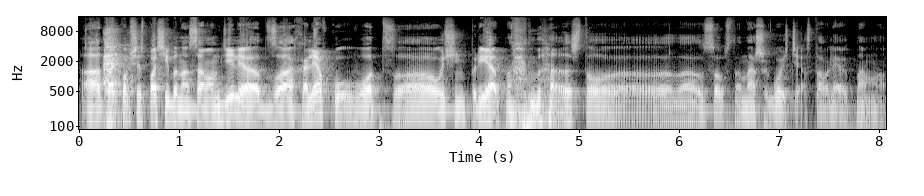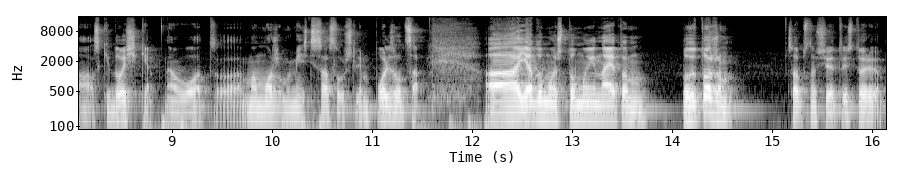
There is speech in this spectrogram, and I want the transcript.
А так вообще спасибо на самом деле за халявку. Вот, очень приятно, да, что, собственно, наши гости оставляют нам скидосики. Вот, мы можем вместе со слушателем пользоваться. Я думаю, что мы на этом подытожим, собственно, всю эту историю.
